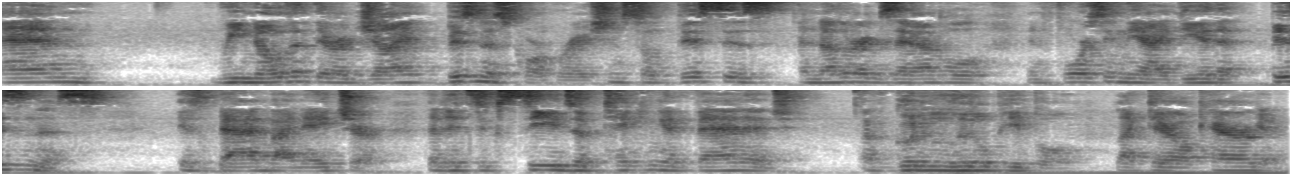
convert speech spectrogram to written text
And we know that they're a giant business corporation, so this is another example enforcing the idea that business is bad by nature, that it succeeds of taking advantage of good and little people like Darryl Kerrigan.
